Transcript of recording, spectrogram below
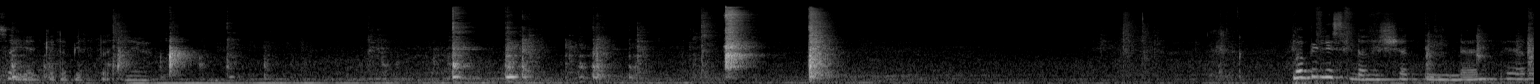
So, yan, kinabit pa niya. Mabilis lang siya tingnan, pero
